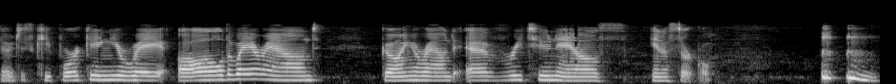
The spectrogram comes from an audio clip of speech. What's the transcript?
So just keep working your way all the way around, going around every two nails in a circle. so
